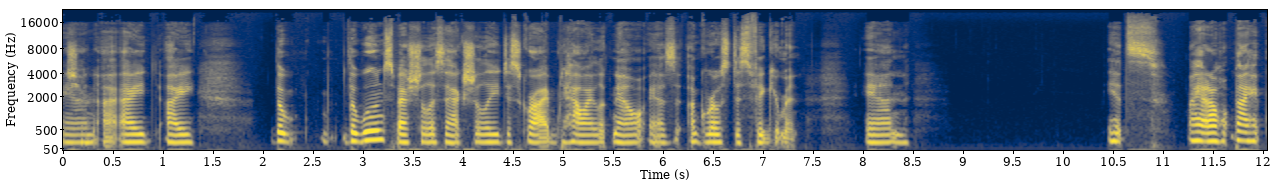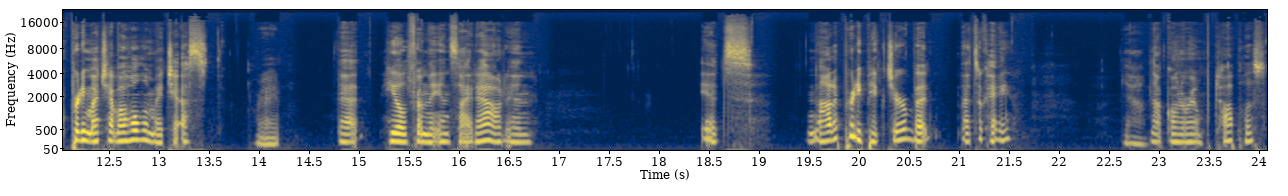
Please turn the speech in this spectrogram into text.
and I, I, I, the the wound specialist actually described how I look now as a gross disfigurement, and it's I had a, I pretty much have a hole in my chest right that healed from the inside out, and it's not a pretty picture, but that's okay. yeah Not going around topless.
